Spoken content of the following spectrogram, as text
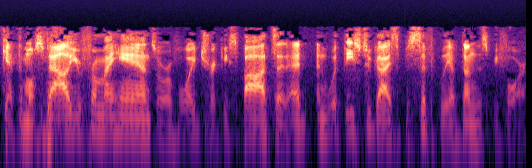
get the most value from my hands or avoid tricky spots. And, and, and with these two guys specifically, I've done this before,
